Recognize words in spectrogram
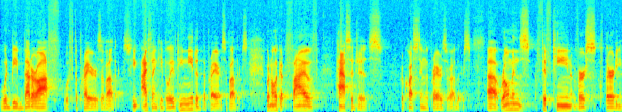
would be better off with the prayers of others. He, I think he believed he needed the prayers of others. We're going to look at five passages requesting the prayers of others. Uh, Romans 15, verse 30.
